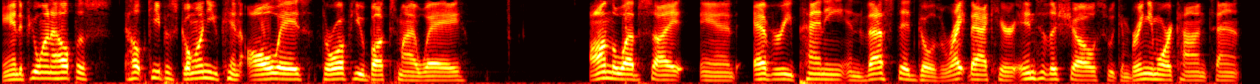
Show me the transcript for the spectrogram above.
And if you want to help us help keep us going, you can always throw a few bucks my way on the website and every penny invested goes right back here into the show so we can bring you more content,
